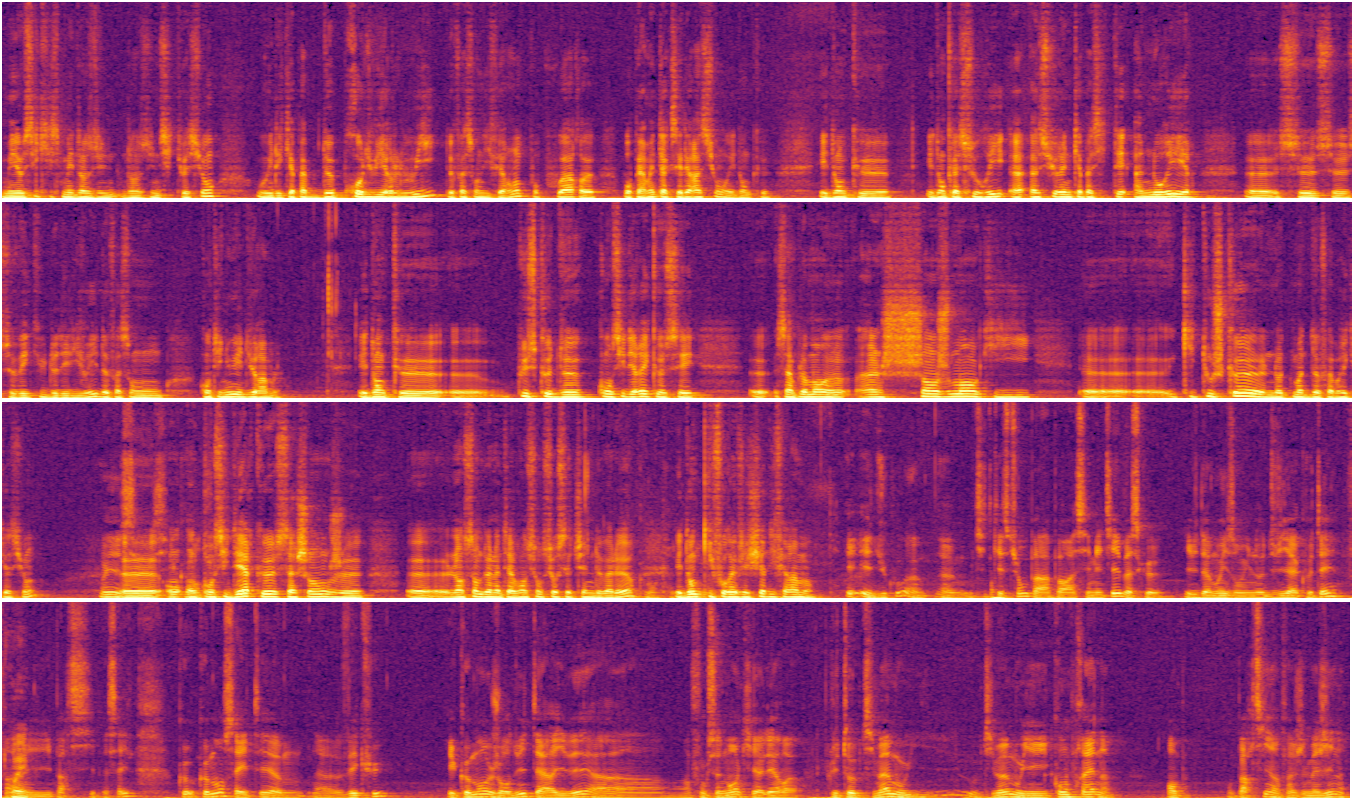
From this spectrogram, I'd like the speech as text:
mais aussi qui se met dans une, dans une situation où il est capable de produire lui de façon différente pour pouvoir euh, pour permettre l'accélération et donc euh, et donc euh, et donc assurer, assurer une capacité à nourrir ce, ce, véhicule de delivery de façon continue et durable. Et donc plus que de considérer que c'est simplement un changement qui euh, qui touche que notre mode de fabrication. Euh, on, considère que ça change euh, l'ensemble de l'intervention sur cette chaîne de valeur et donc qu'il faut réfléchir différemment. Et, du coup, une petite question par rapport à ces métiers, parce que évidemment ils ont une autre vie à côté, enfin ils participent à Safe. comment ça a été vécu et comment aujourd'hui tu es arrivé à un, fonctionnement qui a l'air plutôt optimum où, optimum où ils comprennent en, en partie, enfin j'imagine,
